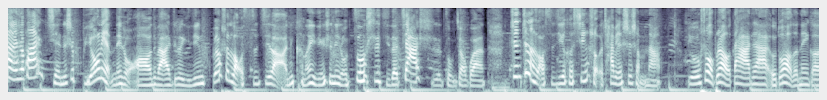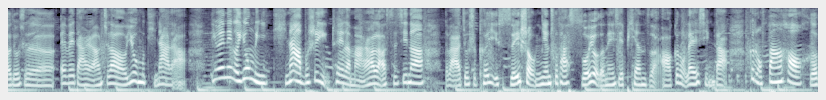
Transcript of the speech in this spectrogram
还有人说，发现简直是不要脸的那种啊，对吧？这个已经不要说老司机了，你可能已经是那种宗师级的驾驶总教官。真正的老司机和新手的差别是什么呢？比如说，我不知道大家有多少的那个就是 AV 达人啊，知道柚木缇娜的啊？因为那个柚木缇娜不是隐退了嘛，然后老司机呢，对吧？就是可以随手捏出他所有的那些片子啊，各种类型的，各种番号和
